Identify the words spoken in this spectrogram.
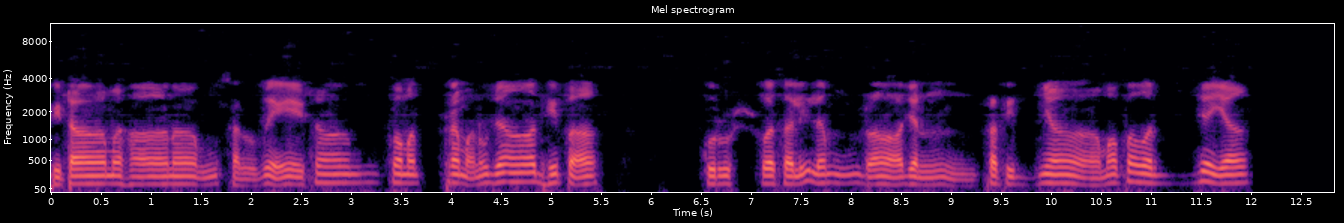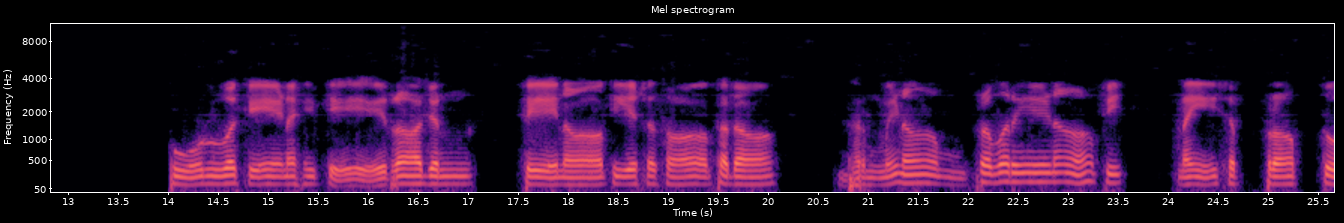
पितामहानाम् सर्वेषाम् त्वमत्रमनुजाधिप कुरुष्वसलिलम् राजन् प्रतिज्ञामपवर्जय पूर्वकेण हि ते राजन् तेनातियशसा तदा धर्मिणाम् प्रवरेणापि नैष प्राप्तो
